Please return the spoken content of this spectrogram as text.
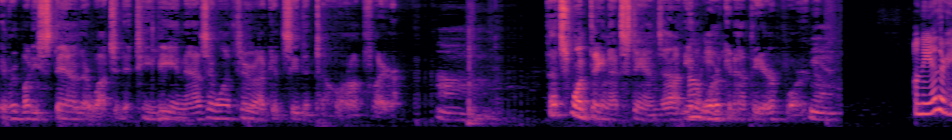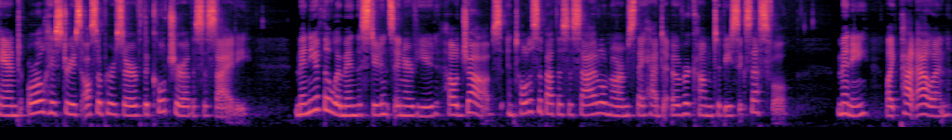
everybody's standing there watching the TV, and as I went through, I could see the tower on fire. Oh. That's one thing that stands out, you Oh, know, yeah. working at the airport. Yeah. On the other hand, oral histories also preserve the culture of a society. Many of the women the students interviewed held jobs and told us about the societal norms they had to overcome to be successful. Many, like Pat Allen,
